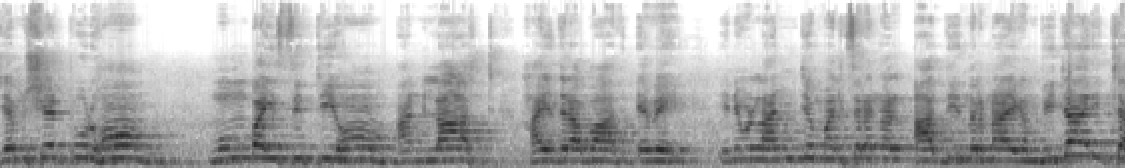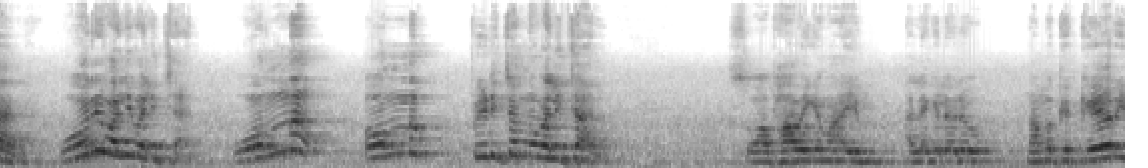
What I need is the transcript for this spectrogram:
Jamshedpur home Mumbai City home and last Hyderabad away ഇനിയുള്ള അഞ്ച് മത്സരങ്ങൾ അതിനിർണായകം വിചാരിച്ചാൽ ഒരു വലി വലിച്ചാൽ ഒന്ന് ഒന്ന് പിടിച്ചൊന്ന് വലിച്ചാൽ സ്വാഭാവികമായും അല്ലെങ്കിൽ ഒരു നമുക്ക് കയറി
